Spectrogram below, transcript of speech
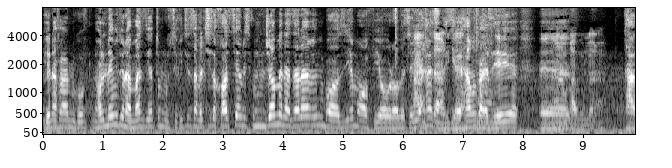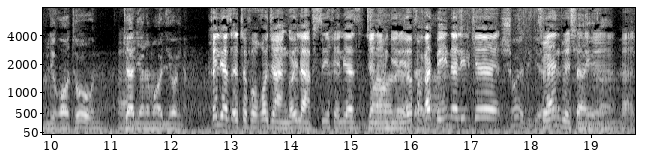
یه نفر می‌گفت حالا نمی‌دونم من زیاد تو موسیقی چیز ولی چیز خاصی هم نیست اونجا به نظرم این بازی مافیا و رابطه یه هست. دیگه همون قضیه قبول دارم تبلیغات و اون بله. جریان مالی و اینا خیلی از اتفاقا جنگای لفظی خیلی از جناگیری ها آره، فقط. به این دلیل که شو دیگه ترند بشه دیگه. بله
